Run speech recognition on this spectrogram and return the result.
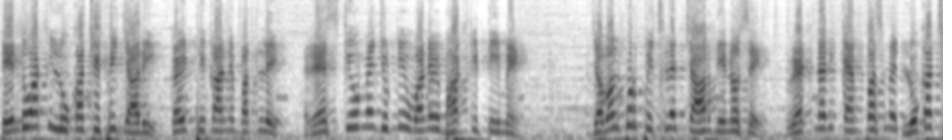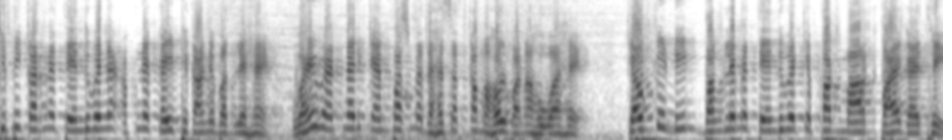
तेंदुआ की लुका छिपी जारी, कई ठिकाने बदले। रेस्क्यू में जुटी वन विभाग की टीमें। जबलपुर पिछले चार दिनों से वेटनरी कैंपस में लुका छिपी करने तेंदुए ने अपने कई ठिकाने बदले हैं। वही वेटनरी कैंपस में दहशत का माहौल बना हुआ है, क्योंकि डीन बंगले में तेंदुए के पग मार्क पाए गए थे।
